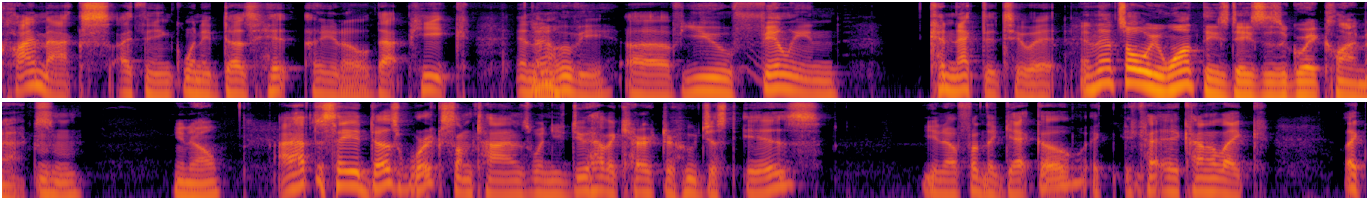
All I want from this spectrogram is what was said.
climax. I think when it does hit uh, you know that peak in the Yeah. movie of you feeling connected to it. And that's all we want these days is a great climax. Mm-hmm. You know? I have to say it does work sometimes when you do have a character who just is, you know, from the get go. It, it, it kind of like, like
